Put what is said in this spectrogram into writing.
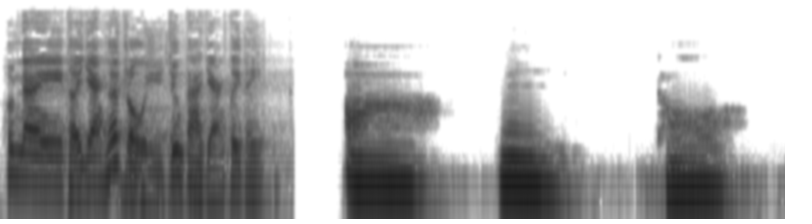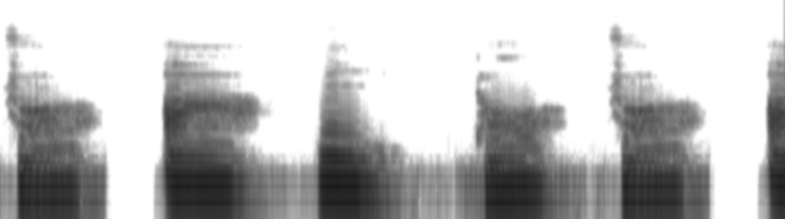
Hôm nay thời gian hết rồi chúng ta giảng tới đây. A ni tho pho. A ni tho pho. A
